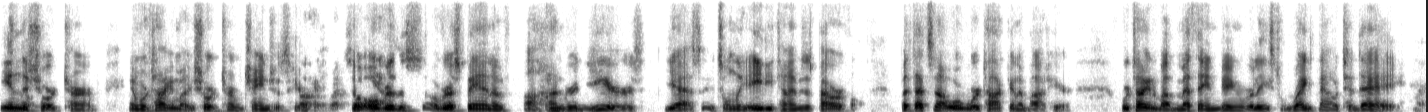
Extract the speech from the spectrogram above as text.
in the okay. short term. And we're talking about short term changes here. Okay, right. So over yeah. this over a span of 100 years, yes, it's only 80 times as powerful. But that's not what we're talking about here. We're talking about methane being released right now today right.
